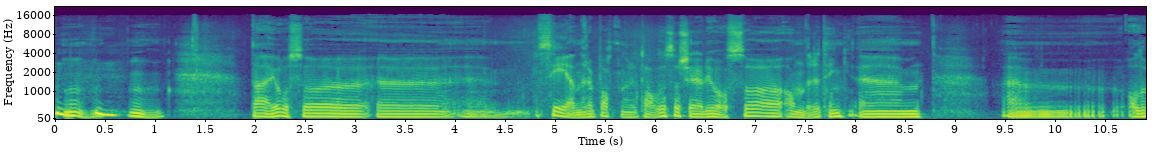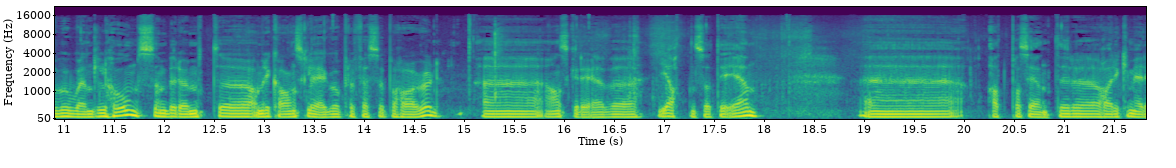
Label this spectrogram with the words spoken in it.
Mm. Mm. Det er jo også eh, Senere på 1800-tallet så skjer det jo også andre ting. Eh, eh, Oliver Wendell Holmes, en berømt eh, amerikansk lege og professor på Harvard, eh, han skrev eh, i 1871 at pasienter eh, har ikke mer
